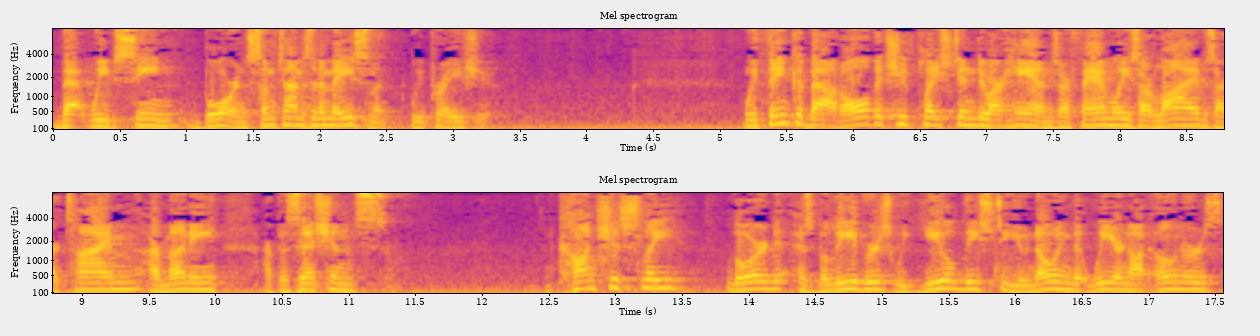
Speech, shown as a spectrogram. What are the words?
that we've seen born. Sometimes in amazement, we praise you. We think about all that you've placed into our hands, our families, our lives, our time, our money, our possessions. Consciously, Lord, as believers, we yield these to you, knowing that we are not owners,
